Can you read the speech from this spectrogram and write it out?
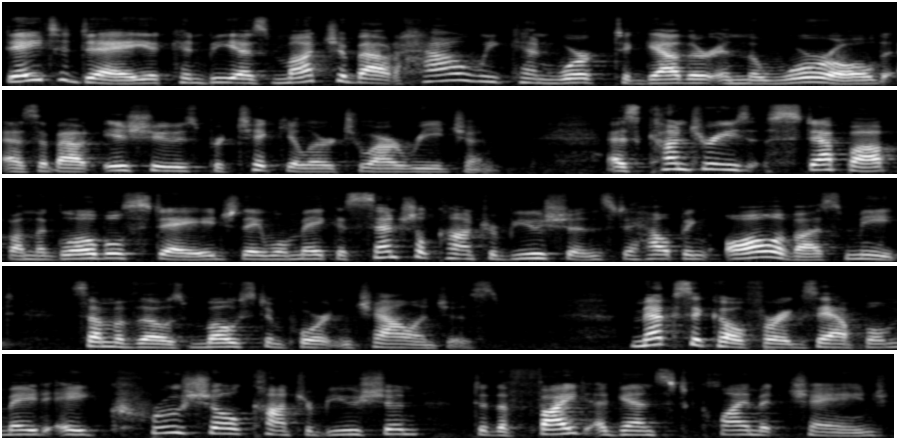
Day to day, it can be as much about how we can work together in the world as about issues particular to our region. As countries step up on the global stage, they will make essential contributions to helping all of us meet some of those most important challenges. Mexico, for example, made a crucial contribution to the fight against climate change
